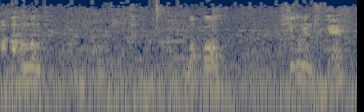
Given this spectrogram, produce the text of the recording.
아빠 한번 먹고 식으면 줄게.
